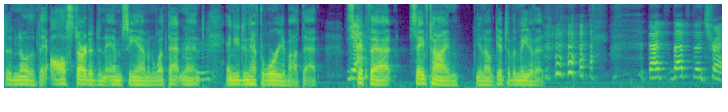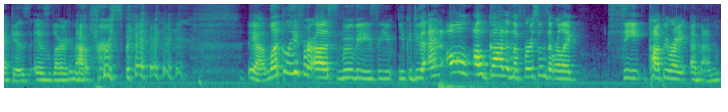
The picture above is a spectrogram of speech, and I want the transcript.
to know that they all started in MCM and what that meant, and you didn't have to worry about that. Mm-hmm. Yeah. Skip that, save time, you know, get to the meat of it. That's that's the trick is is learning that first bit. yeah, luckily for us, movies you, you could do that. And oh oh god, and the first ones that were like, see copyright MM.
